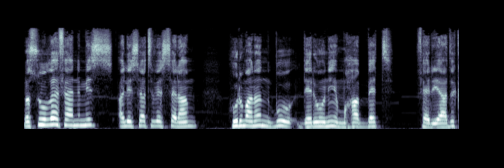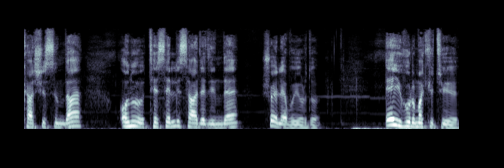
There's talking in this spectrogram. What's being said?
Resulullah Efendimiz aleyhissalatü vesselam hurmanın bu deruni muhabbet feryadı karşısında onu teselli saadetinde şöyle buyurdu. Ey hurma kütüğü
